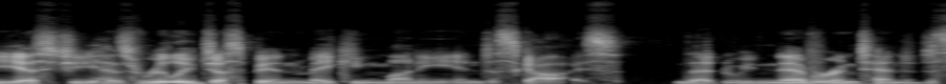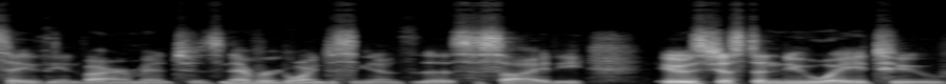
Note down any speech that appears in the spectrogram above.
ESG has really just been making money in disguise. That we never intended to save the environment, is never going to you know the society. It was just a new way to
